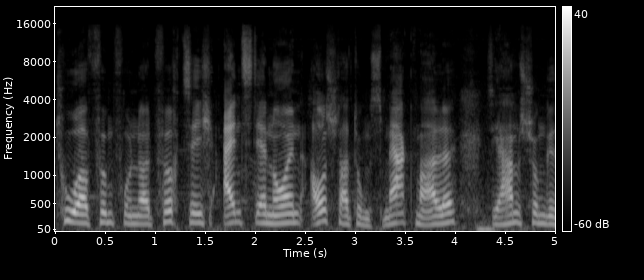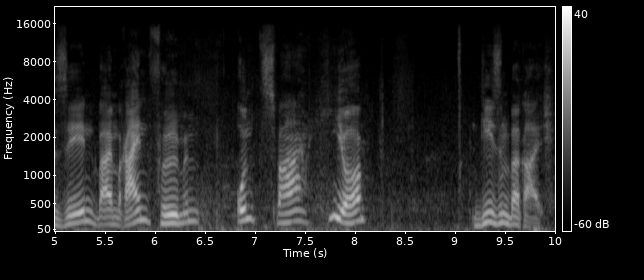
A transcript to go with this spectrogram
Tour 540 eins der neuen Ausstattungsmerkmale. Sie haben es schon gesehen beim Reinfilmen und zwar hier diesen Bereich.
